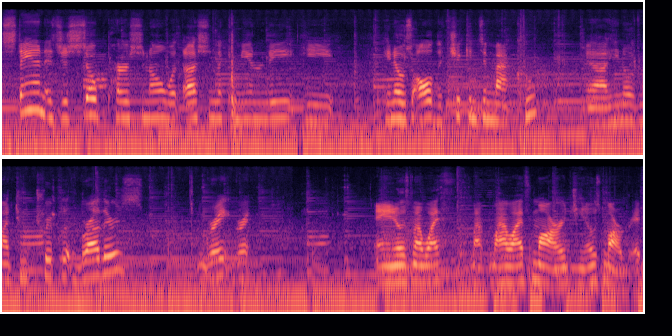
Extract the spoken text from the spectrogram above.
Stan is just so personal with us in the community. He he knows all the chickens in my coop. Uh, he knows my two triplet brothers. Great, great. And he knows my wife, my, my wife Marge. He knows Margaret.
